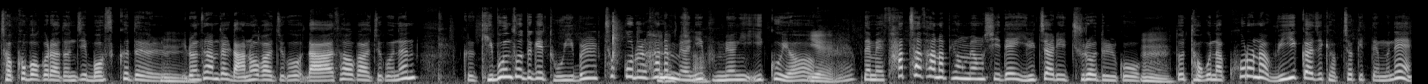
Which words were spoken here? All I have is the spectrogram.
저커버그라든지 머스크들 음. 이런 사람들 나눠 가지고 나서 가지고는 그 기본소득의 도입을 촉구를 하는 그렇죠. 면이 분명히 있고요. 예. 그다음에 4차 산업혁명 시대 일자리 줄어들고 음. 또 더구나 코로나 위기까지 겹쳤기 때문에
